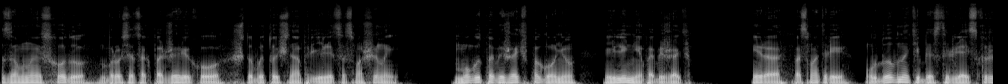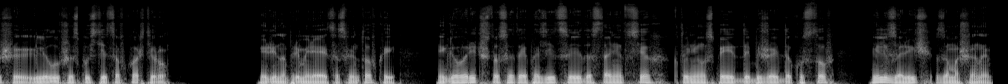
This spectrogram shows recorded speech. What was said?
за мной сходу, бросятся к поджерику, чтобы точно определиться с машиной. Могут побежать в погоню или не побежать. «Ира, посмотри, удобно тебе стрелять с крыши или лучше спуститься в квартиру?» Ирина примеряется с винтовкой и говорит, что с этой позиции достанет всех, кто не успеет добежать до кустов или залечь за машины.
